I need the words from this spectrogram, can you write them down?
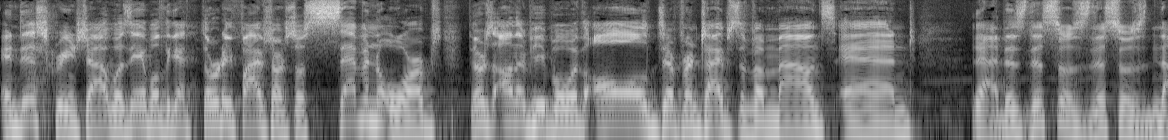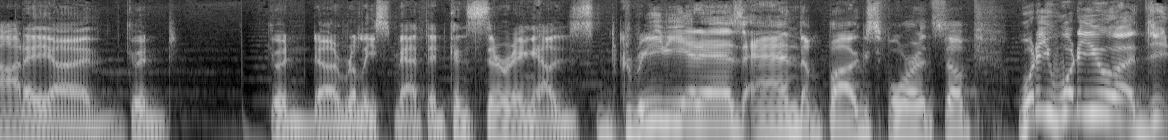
in this screenshot was able to get 35 stars, so seven orbs. There's other people with all different types of amounts, and yeah, this this was this was not a uh, good good uh, release method considering how greedy it is and the bugs for it. So, what are you? What are you? Uh, do,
